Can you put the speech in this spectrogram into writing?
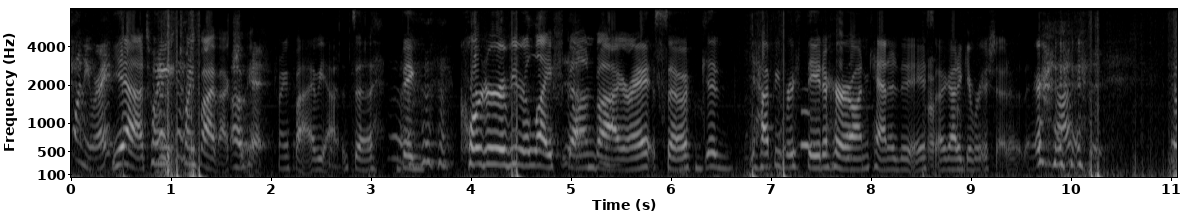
20, right? yeah, 20, 25 actually. Okay. 25. Yeah, it's a big quarter of your life gone by, right? So good. Happy birthday to her on Canada Day. So I uh, got to give her a shout out there. So,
